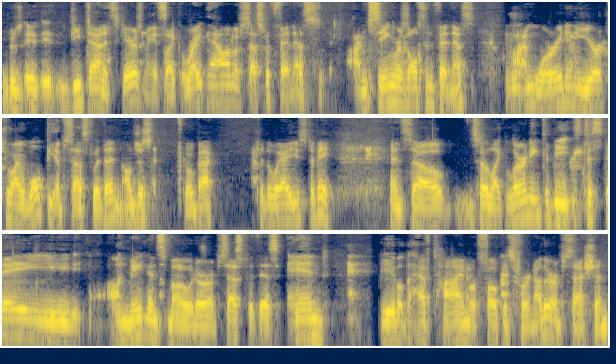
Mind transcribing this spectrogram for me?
It, it, deep down, it scares me. It's like right now I'm obsessed with fitness. I'm seeing results in fitness. I'm worried in a year or two I won't be obsessed with it, and I'll just go back to the way I used to be. And so, so like learning to be to stay on maintenance mode or obsessed with this, and be able to have time or focus for another obsession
